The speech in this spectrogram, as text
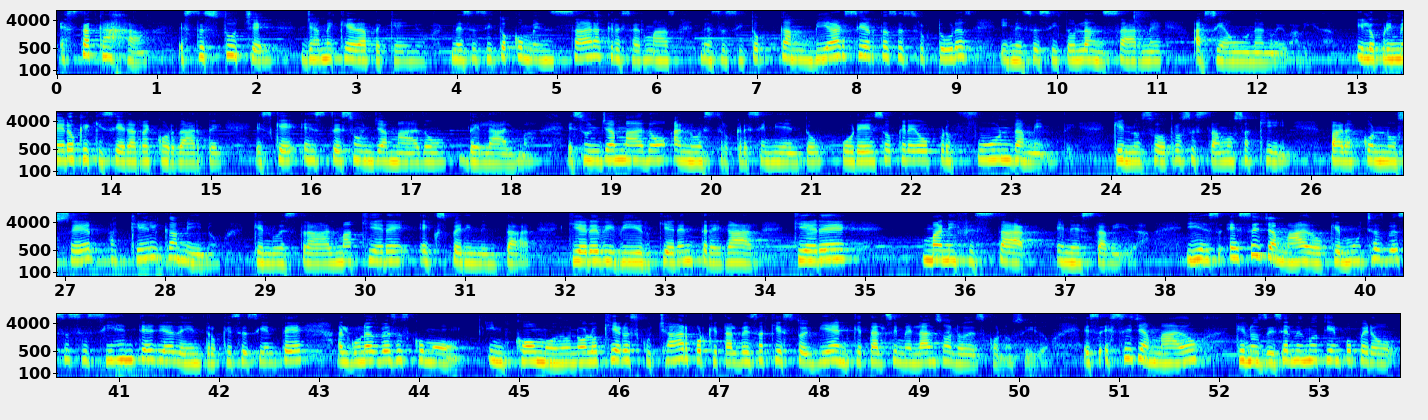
esta caja, este estuche ya me queda pequeño, necesito comenzar a crecer más, necesito cambiar ciertas estructuras y necesito lanzarme hacia una nueva vida. Y lo primero que quisiera recordarte es que este es un llamado del alma, es un llamado a nuestro crecimiento. Por eso creo profundamente que nosotros estamos aquí para conocer aquel camino que nuestra alma quiere experimentar, quiere vivir, quiere entregar, quiere manifestar en esta vida. Y es ese llamado que muchas veces se siente allá adentro, que se siente algunas veces como incómodo, no lo quiero escuchar porque tal vez aquí estoy bien, ¿qué tal si me lanzo a lo desconocido? Es ese llamado que nos dice al mismo tiempo, pero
